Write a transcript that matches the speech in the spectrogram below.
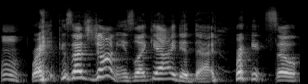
mm, right? Because that's Johnny. He's like, "Yeah, I did that," right? So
